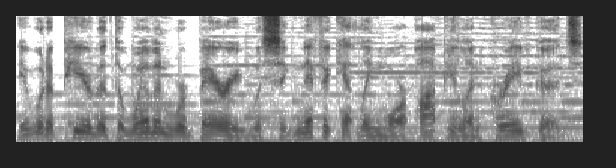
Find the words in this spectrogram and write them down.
It would appear that the women were buried with significantly more opulent grave goods.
